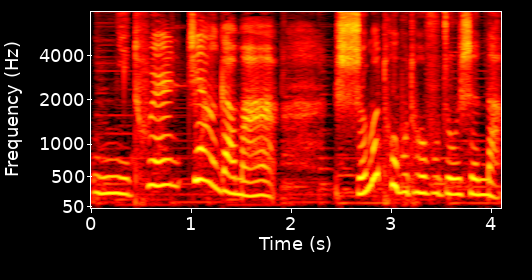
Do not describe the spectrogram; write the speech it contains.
你突然这样干嘛？什么托不托付终身的？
